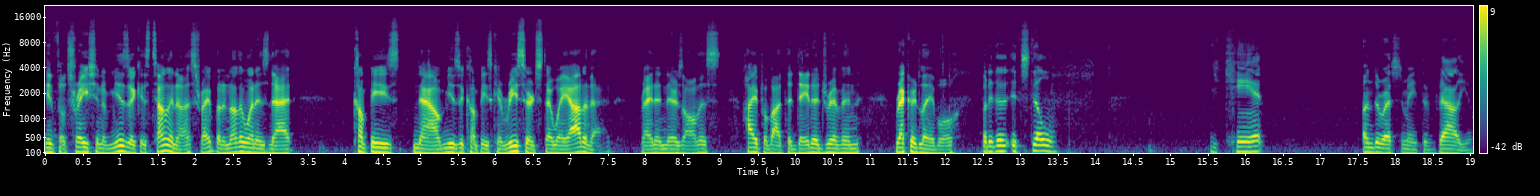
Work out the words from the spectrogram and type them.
infiltration of music is telling us, right? But another one is that companies now, music companies, can research their way out of that, right? And there's all this hype about the data-driven record label. But it, it's still, you can't underestimate the value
